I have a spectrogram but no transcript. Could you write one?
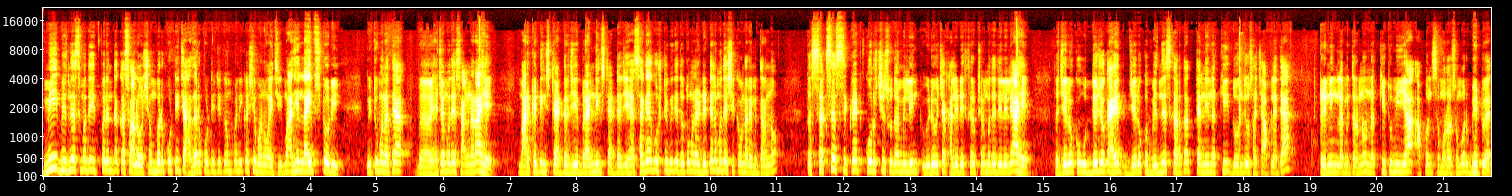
मी बिझनेसमध्ये इथपर्यंत कसं आलो? शंभर कोटीची हजार कोटीची कंपनी कशी बनवायची? माझी लाईफ स्टोरी मी तुम्हाला त्या ह्याच्यामध्ये सांगणार आहे. मार्केटिंग स्ट्रॅटजी ब्रँडिंग स्ट्रॅटजी ह्या सगळ्या गोष्टी मी तिथे तुम्हाला डिटेलमध्ये शिकवणार आहे मित्रांनो. तर सक्सेस सिक्रेट कोर्सची सुद्धा मी लिंक व्हिडिओच्या खाली डिस्क्रिप्शनमध्ये दिलेली आहे. तर जे लोक उद्योजक आहेत जे लोक बिझनेस करतात त्यांनी नक्की दोन दिवसाच्या आपल्या त्या ट्रेनिंगला मित्रांनो नक्की तुम्ही या आपण समोरासमोर भेटूयात.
